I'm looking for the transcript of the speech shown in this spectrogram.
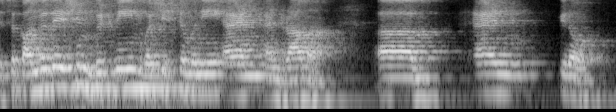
it's a conversation between Vashishta Muni and, and Rama. Um, and, you know,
